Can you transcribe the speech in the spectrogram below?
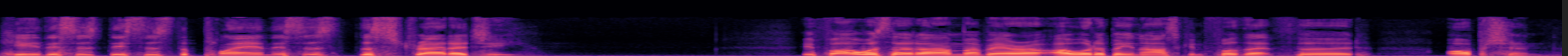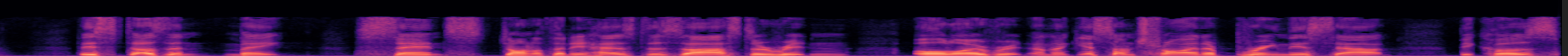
here. This is, this is the plan. This is the strategy. If I was that armor bearer, I would have been asking for that third option. This doesn't make sense, Jonathan. It has disaster written all over it. And I guess I'm trying to bring this out because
